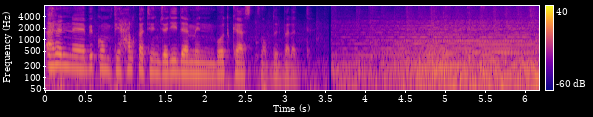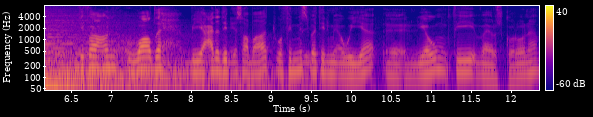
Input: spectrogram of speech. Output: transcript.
أهلا بكم في حلقة جديدة من بودكاست نبض البلد. ارتفاع واضح بعدد الإصابات وفي النسبة المئوية آه، اليوم في فيروس كورونا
